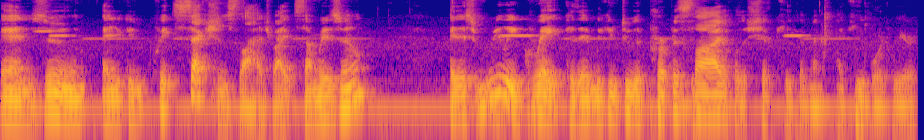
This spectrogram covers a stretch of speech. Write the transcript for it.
and zoom and you can create section slides, right? Summary zoom. And it's really great because then we can do the purpose slide, or the shift key because my, my keyboard's weird,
